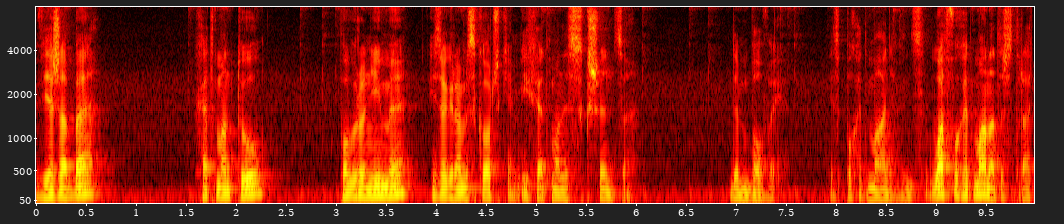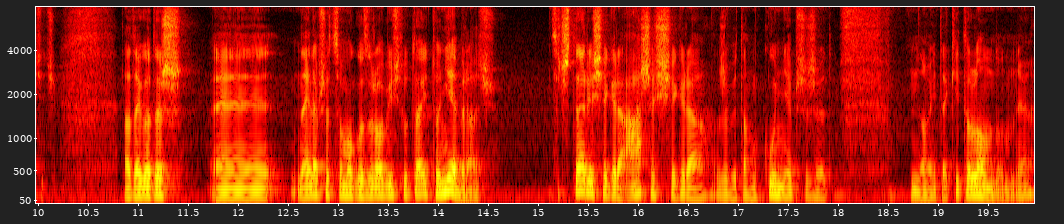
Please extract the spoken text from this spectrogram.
Wieża B, hetman tu, pobronimy i zagramy skoczkiem. I hetman jest w skrzynce dębowej. Jest po hetmanie, więc łatwo hetmana też stracić. Dlatego też e, najlepsze, co mogło zrobić tutaj, to nie brać. C4 się gra, A6 się gra, żeby tam kuń nie przyszedł. No i taki to London, nie?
